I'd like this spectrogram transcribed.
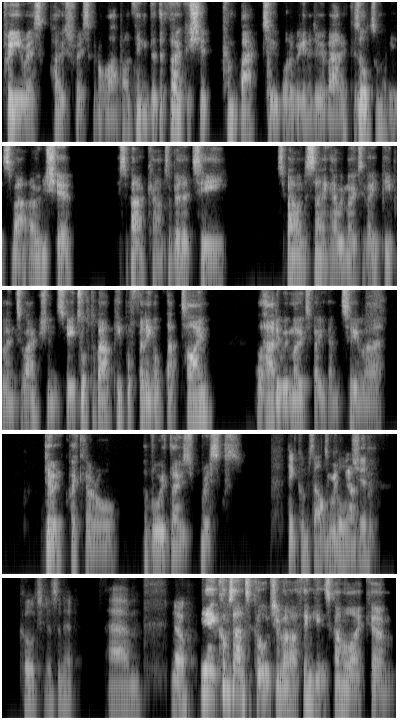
pre-risk, post-risk, and all that, but I think that the focus should come back to what are we going to do about it because ultimately it's about ownership, it's about accountability, it's about understanding how we motivate people into action. So you talked about people filling up that time. Well, how do we motivate them to uh, do it quicker or avoid those risks. I think it comes down to culture, down to... culture, doesn't it? Um, no. Yeah, it comes down to culture, but I think it's kind of like, um,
